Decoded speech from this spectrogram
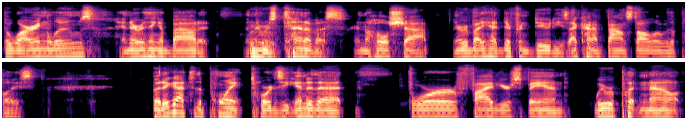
the wiring looms, and everything about it. And mm-hmm. there was 10 of us in the whole shop. Everybody had different duties. I kind of bounced all over the place. But it got to the point towards the end of that four or five year span, we were putting out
